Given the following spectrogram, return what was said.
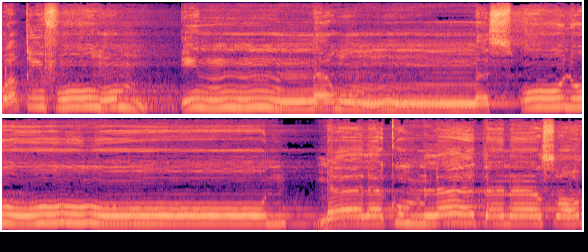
وقفوهم إنهم مسؤولون. ما لكم لا تناصرون.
